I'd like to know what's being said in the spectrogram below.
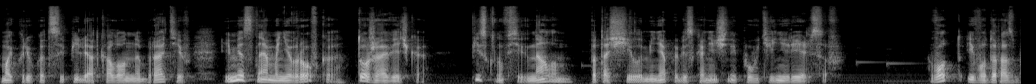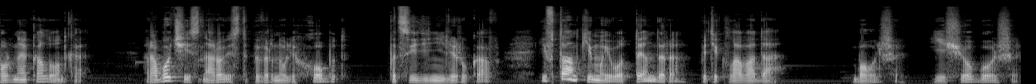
Мой крюк отцепили от колонны братьев, и местная маневровка, тоже овечка, пискнув сигналом, потащила меня по бесконечной паутине рельсов. Вот и водоразборная колонка. Рабочие сноровисто повернули хобот, подсоединили рукав и в танке моего тендера потекла вода. Больше, еще больше,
